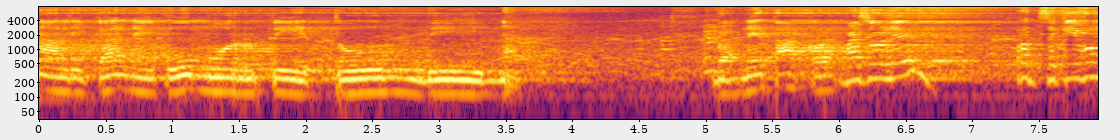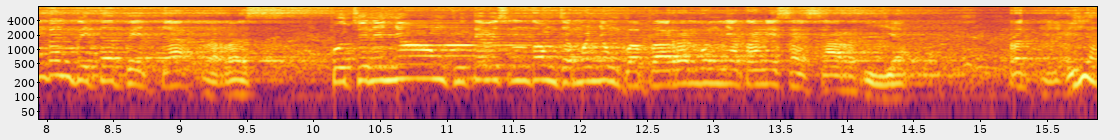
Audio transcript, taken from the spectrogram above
nalikane umur pitung dina. Mbak Netakon Mas Ulin rezeki wong kan beda-beda. Leres. Bojone nyong duite wis entong jaman nyong babaran wong nyatane sesar. Iya. Red, iya iya.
